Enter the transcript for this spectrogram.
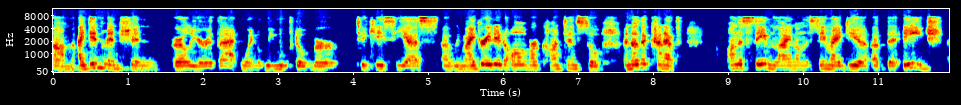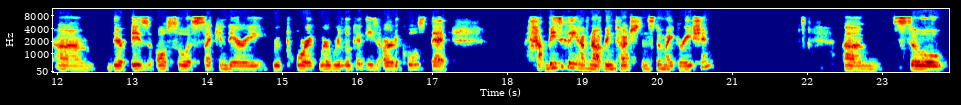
Um, I did mention earlier that when we moved over to KCS, uh, we migrated all of our content. So another kind of on the same line, on the same idea of the age, um, there is also a secondary report where we look at these articles that ha basically have not been touched since the migration. Um, so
